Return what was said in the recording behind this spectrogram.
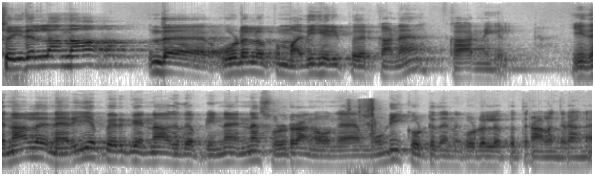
ஸோ இதெல்லாம் தான் இந்த உடல் வெப்பம் அதிகரிப்பதற்கான காரணிகள். இதனால் நிறைய பேருக்கு என்ன ஆகுது அப்படின்னா என்ன சொல்கிறாங்க அவங்க? முடி கொட்டுது எனக்கு உடல் வெப்பத்தினாலுங்கிறாங்க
